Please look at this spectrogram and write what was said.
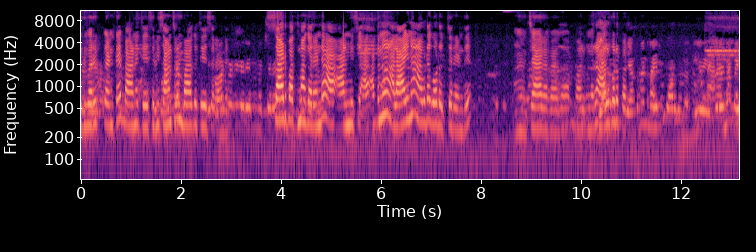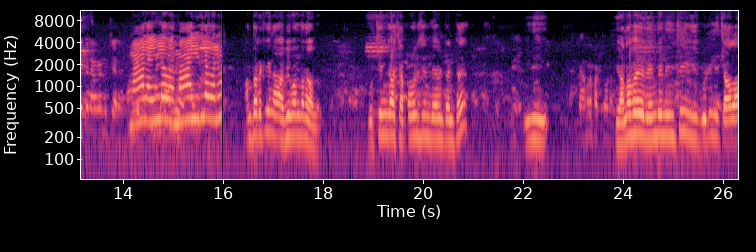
ఇది వరకు కంటే బాగానే చేశారు. ఈ సంవత్సరం బాగా చేశారండి. సాడి పద్మ గారు అండి అతను అలా ఆయన ఆవిడ కూడా వచ్చారండి. చాలా బాగా పాల్గొన్నారు. వాళ్ళు కూడా మా లైన్లో మా ఇదిలో వాళ్ళు అందరికీ నా అభివందనాలు. ముఖ్యంగా చెప్పవలసింది ఏమిటంటే ఇది కెమెరా పక్క చూడాలి. ఎనభై రెండు నుంచి ఈ గుడిని చాలా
